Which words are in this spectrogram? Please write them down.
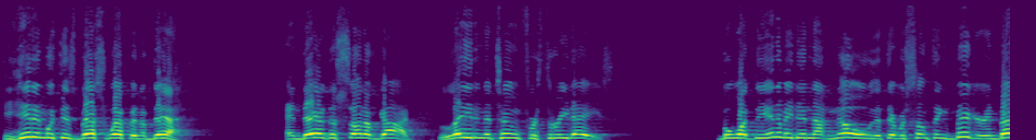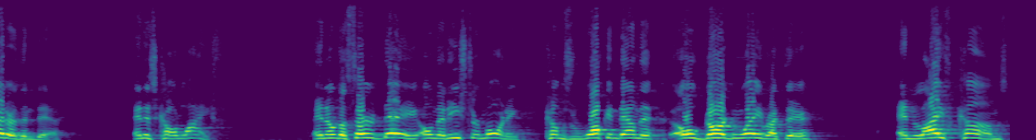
He hit him with his best weapon of death. And there the Son of God laid in the tomb for three days. But what the enemy did not know that there was something bigger and better than death, and it's called life. And on the third day, on that Easter morning, comes walking down the old garden way right there, and life comes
